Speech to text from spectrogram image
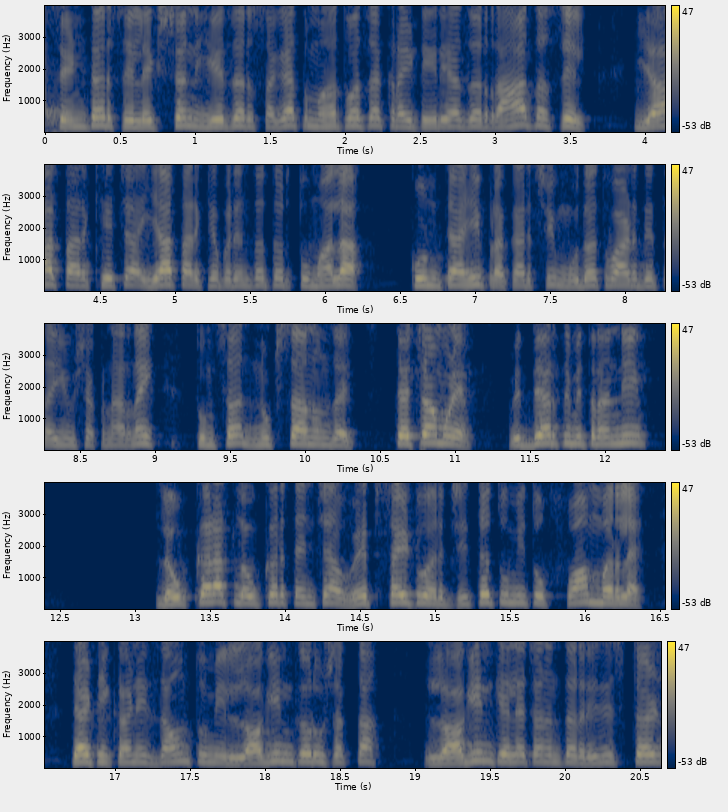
सेंटर सिलेक्शन हे जर सगळ्यात महत्त्वाचा क्रायटेरिया जर राहत असेल या तारखेच्या या तारखेपर्यंत तर तुम्हाला कोणत्याही प्रकारची मुदतवाढ देता येऊ शकणार नाही. तुमचं नुकसान होऊन जाईल. त्याच्यामुळे विद्यार्थी मित्रांनी लवकरात लवकर त्यांच्या वेबसाईटवर जिथं तुम्ही तो फॉर्म भरलाय. त्या ठिकाणी जाऊन तुम्ही लॉग इन करू शकता. लॉग इन केल्याच्यानंतर रजिस्टर्ड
